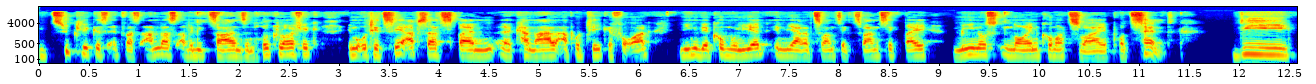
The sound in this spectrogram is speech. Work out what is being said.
Die Zyklik ist etwas anders, aber die Zahlen sind rückläufig. Im OTC-Absatz beim äh, Kanal Apotheke vor Ort liegen wir kumuliert im Jahre 2020 bei minus 9,2 Prozent. Die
